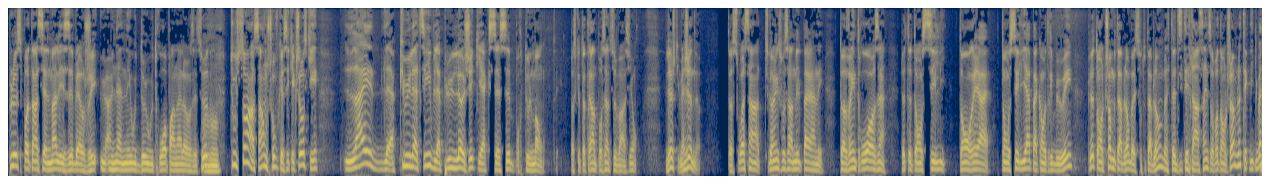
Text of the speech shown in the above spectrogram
plus potentiellement les héberger une année ou deux ou trois pendant leurs études. Mhm. Tout ça ensemble, je trouve que c'est quelque chose qui est l'aide cumulative la plus logique et accessible pour tout le monde. Parce que tu as 30% de subvention. Là, je t'imagine, là. As 60, tu gagnes 60 000 par année. Tu as 23 ans. Là, tu as ton CELI, ton REER, ton CELIAP a contribué. Puis là, ton chum ou ta blonde, ben, surtout ta blonde, ben, t'as dit que t'es enceinte, c'est pas ton chum, là, techniquement.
